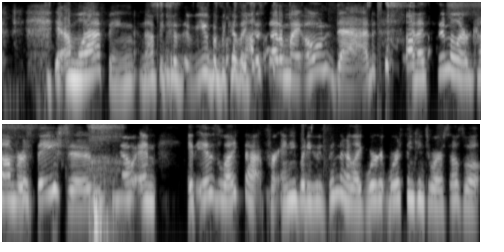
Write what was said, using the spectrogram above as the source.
yeah, I'm laughing not because of you, but because I just thought of my own dad and a similar conversation, you know, and it is like that for anybody who's been there like we're we're thinking to ourselves well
